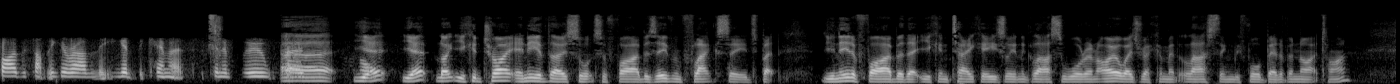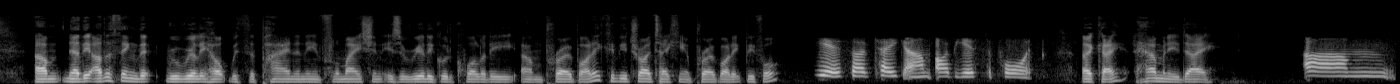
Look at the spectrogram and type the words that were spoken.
Fibre something or other that you can get at the chemist. It's in a blue. Uh, yeah, yeah. Like you could try any of those sorts of fibres, even flax seeds, but you need a fibre that you can take easily in a glass of water. And I always recommend it last thing before bed of a night time. Um, now, the other thing that will really help with the pain and the inflammation is a really good quality um, probiotic. Have you tried taking a probiotic before? yes, I take um, IBS support. Okay. How many a day? Um,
